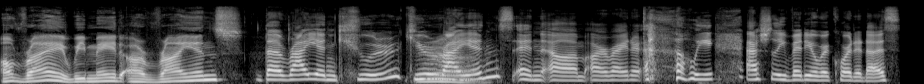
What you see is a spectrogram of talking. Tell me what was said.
All right, we made our Ryans. the Ryan Gur, Gur Yeah. Ryans, and um, our writer Ali actually video recorded us.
